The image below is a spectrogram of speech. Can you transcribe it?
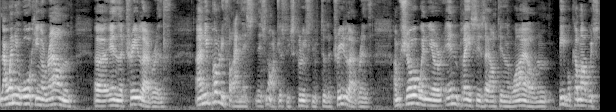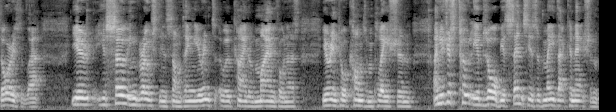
Now, when you're walking around uh, in the tree labyrinth, and you probably find this, it's not just exclusive to the tree labyrinth. I'm sure when you're in places out in the wild and people come up with stories of that, you're, you're so engrossed in something, you're into a kind of mindfulness, you're into a contemplation, and you just totally absorb. Your senses have made that connection.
